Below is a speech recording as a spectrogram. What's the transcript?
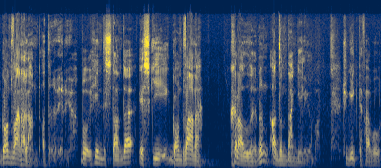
Gondwanaland adını veriyor. Bu Hindistan'da eski Gondwana krallığının adından geliyor bu. Çünkü ilk defa bu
